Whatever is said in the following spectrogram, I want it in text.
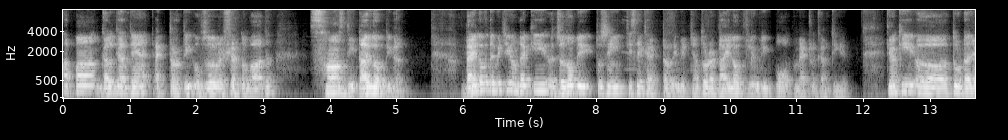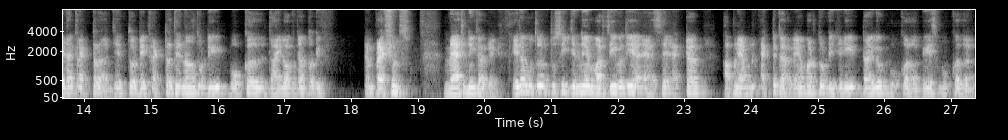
ਆਪਾਂ ਗੱਲ ਕਰਦੇ ਆ ਐਕਟਰ ਦੀ ਆਬਜ਼ਰਵੇਸ਼ਨ ਤੋਂ ਬਾਅਦ ਸਾਂਸ ਦੀ ਡਾਇਲੌਗ ਦੀ ਗੱਲ। ਡਾਇਲੌਗ ਦੇ ਵਿੱਚ ਇਹ ਹੁੰਦਾ ਕਿ ਜਦੋਂ ਵੀ ਤੁਸੀਂ ਕਿਸੇ ਕਰੈਕਟਰ ਦੇ ਵਿੱਚ ਜਾਂ ਤੁਹਾਡਾ ਡਾਇਲੌਗ ਡਿਲੀਵਰੀ ਬਹੁਤ ਮੈਟਰ ਕਰਦੀ ਹੈ। ਕਿਉਂਕਿ ਤੁਹਾਡਾ ਜਿਹੜਾ ਕਰੈਕਟਰ ਆ, ਜੇ ਤੁਹਾਡੇ ਕਰੈਕਟਰ ਦੇ ਨਾਲ ਤੁਹਾਡੀ ਵੋਕਲ ਡਾਇਲੌਗ ਜਾਂ ਤੁਹਾਡੀ ਇੰਪ੍ਰੈਸ਼ਨਸ ਮੈਚ ਨਹੀਂ ਕਰ ਰਹੇ, ਇਹਦਾ ਮਤਲਬ ਤੁਸੀਂ ਜਿੰਨੇ ਮਰਜ਼ੀ ਵਧੀਆ ਐਸੇ ਐਕਟਰ ਆਪਣੇ ਆਪ ਨੂੰ ਐਕਟ ਕਰ ਰਹੇ ਆ ਪਰ ਤੁਹਾਡੀ ਜਿਹੜੀ ਡਾਇਲੋਗ ਵੋਕਲ ਆ ਬੇਸ ਵੋਕਲ ਆ,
